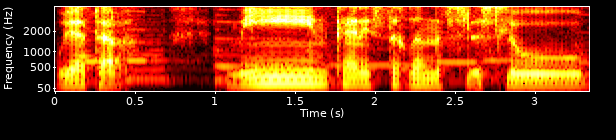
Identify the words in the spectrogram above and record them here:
ويا ترى مين كان يستخدم نفس الأسلوب؟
